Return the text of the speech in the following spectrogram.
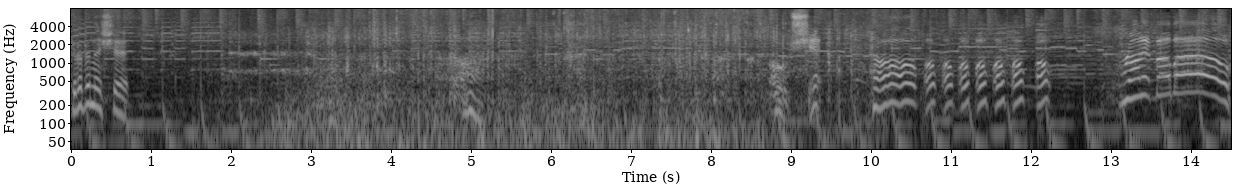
Get up in this shit. Shit. Oh, oh, oh, oh, oh, oh, oh, oh. Run it, Bobo!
